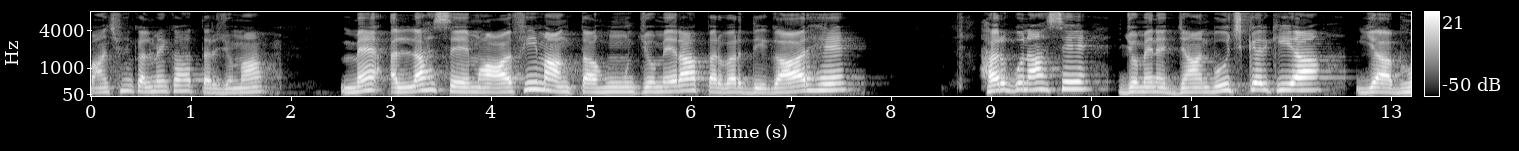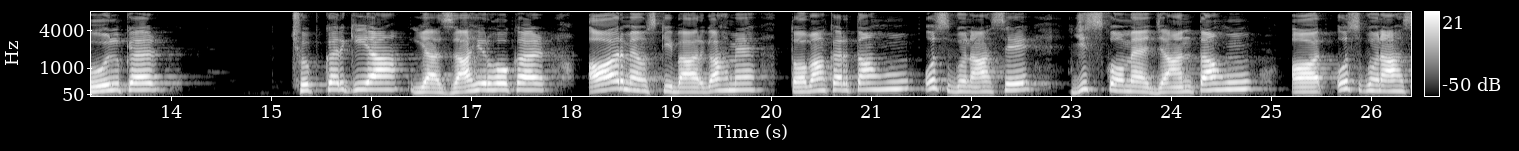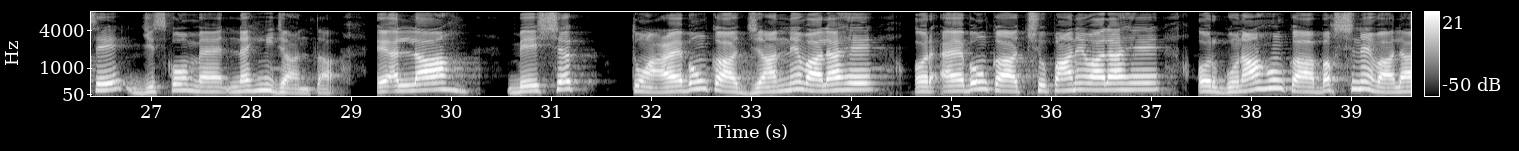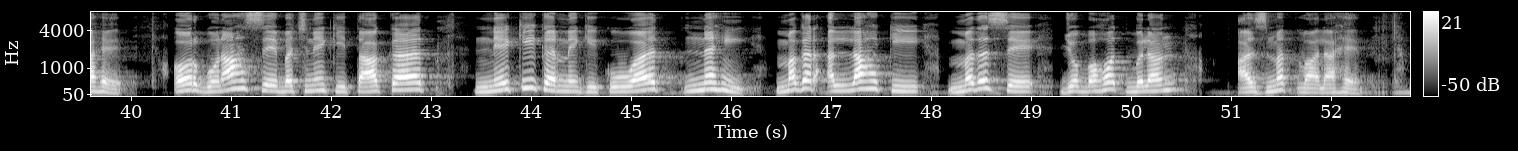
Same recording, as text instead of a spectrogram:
पाँचवें कलमे का तर्जुमा, मैं अल्लाह से माफ़ी माँगता हूँ जो मेरा परवरदिगार है। हर गुनाह से जो मैंने जानबूझकर किया या भूल कर छुप कर किया या ज़ाहिर होकर, और मैं उसकी बारगाह में तोबा करता हूँ, उस गुनाह से जिसको मैं जानता हूँ और उस गुनाह से जिसको मैं नहीं जानता। ए अल्लाह, बेशक तो ऐबों का जानने वाला है और ऐबों का छुपाने वाला है और गुनाहों का बख्शने वाला है और गुनाह से बचने की ताकत, नेकी करने की कुवत नहीं, मगर अल्लाह की मदद से जो बहुत बुलंद अज़मत वाला है।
